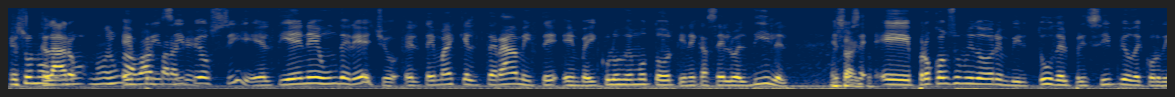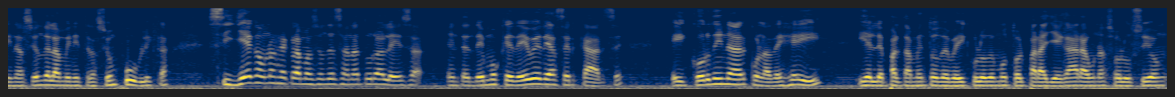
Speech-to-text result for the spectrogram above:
eso no, claro, no, no es un en aval para que- principio sí, él tiene un derecho. El tema es que el trámite en vehículos de motor tiene que hacerlo el dealer. Entonces, eh, Proconsumidor, en virtud del principio de coordinación de la administración pública, si llega una reclamación de esa naturaleza, entendemos que debe de acercarse y coordinar con la DGI y el Departamento de Vehículos de Motor para llegar a una solución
